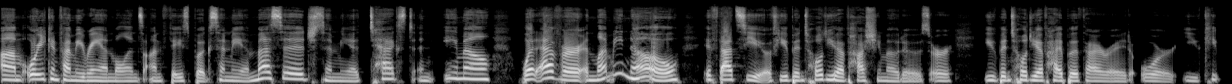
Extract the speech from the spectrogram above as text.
Um, or you can find me, Rayanne Mullins, on Facebook. Send me a message, send me a text, an email, whatever, and let me know if that's you. If you've been told you have Hashimoto's, or you've been told you have hypothyroid, or you keep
